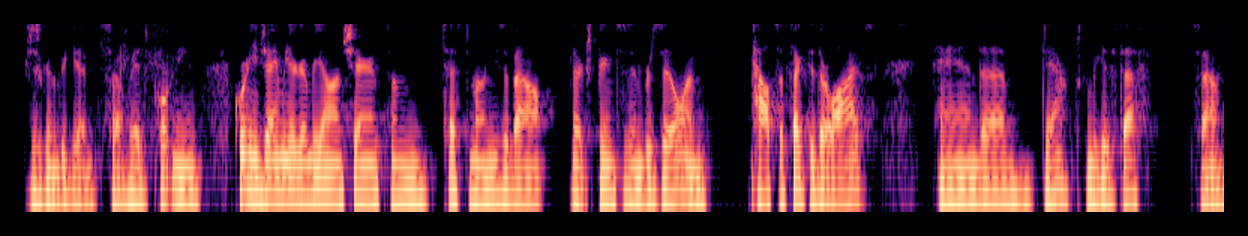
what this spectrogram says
which is going to be good. So we had Courtney and Courtney and Jamie are going to be on sharing some testimonies about their experiences in Brazil and how it's affected their lives. And um, yeah, it's going to be good stuff. So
